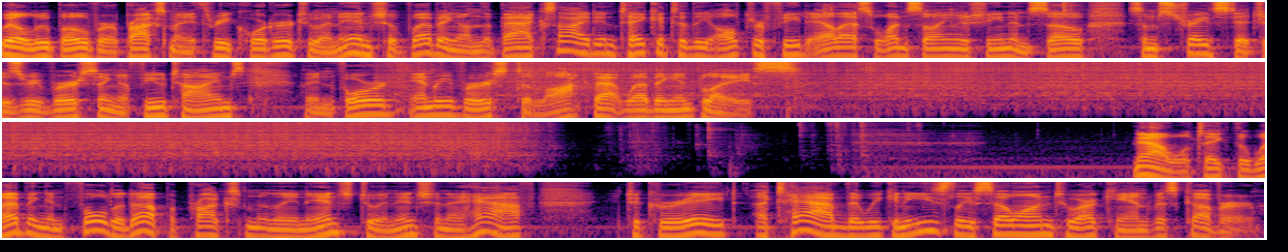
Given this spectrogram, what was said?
We'll loop over approximately 3 quarter to an inch of webbing on the back side and take it to the Ultrafeed LS1 sewing machine and sew some straight stitches, reversing a few times in forward and reverse to lock that webbing in place. Now we'll take the webbing and fold it up approximately an inch to an inch and a half to create a tab that we can easily sew onto our canvas cover.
